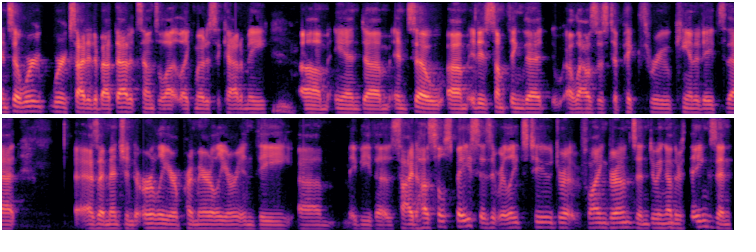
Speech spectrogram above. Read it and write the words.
And so we're we're excited about that. It sounds a lot like Modis Academy, mm. um, and um, and so um, it is something that allows us to pick through candidates that as I mentioned earlier, primarily are in the um, maybe the side hustle space as it relates to dr flying drones and doing other mm-hmm. things, and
